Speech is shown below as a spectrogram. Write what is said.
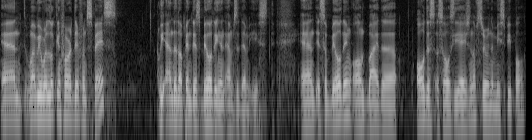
and when we were looking for a different space, we ended up in this building in Amsterdam East. And it's a building owned by the oldest association of Surinamese people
